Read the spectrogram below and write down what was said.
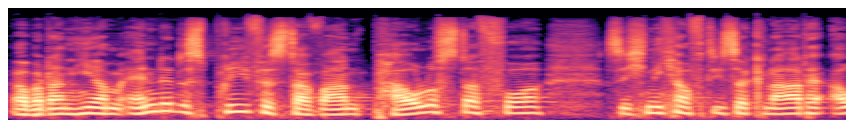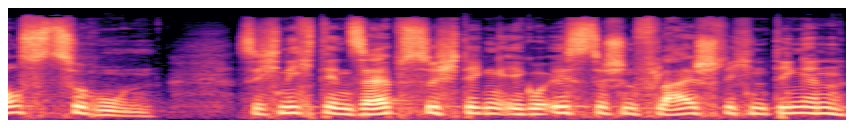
Aber dann hier am Ende des Briefes, da warnt Paulus davor, sich nicht auf dieser Gnade auszuruhen sich nicht den selbstsüchtigen, egoistischen, fleischlichen Dingen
